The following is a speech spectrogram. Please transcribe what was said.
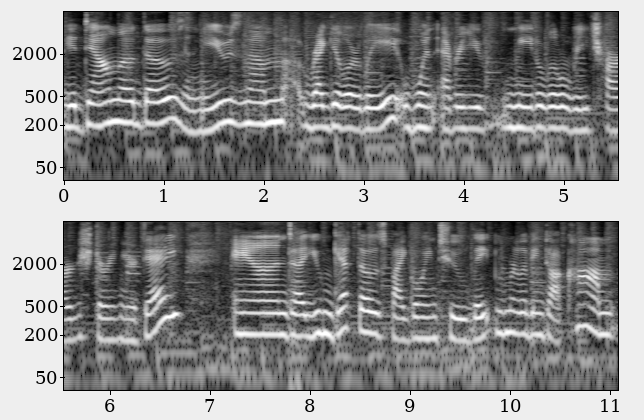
You download those and use them regularly whenever you need a little recharge during your day. And uh, you can get those by going to latebloomerliving.com.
